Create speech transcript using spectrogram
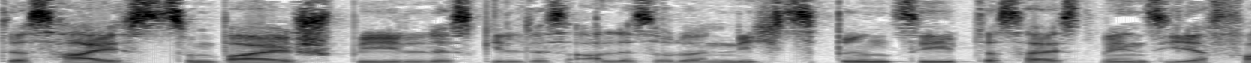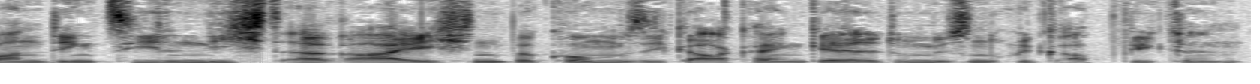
Das heißt zum Beispiel, es gilt das Alles- oder Nichts-Prinzip. Das heißt, wenn Sie Ihr Funding-Ziel nicht erreichen, bekommen Sie gar kein Geld und müssen rückabwickeln.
